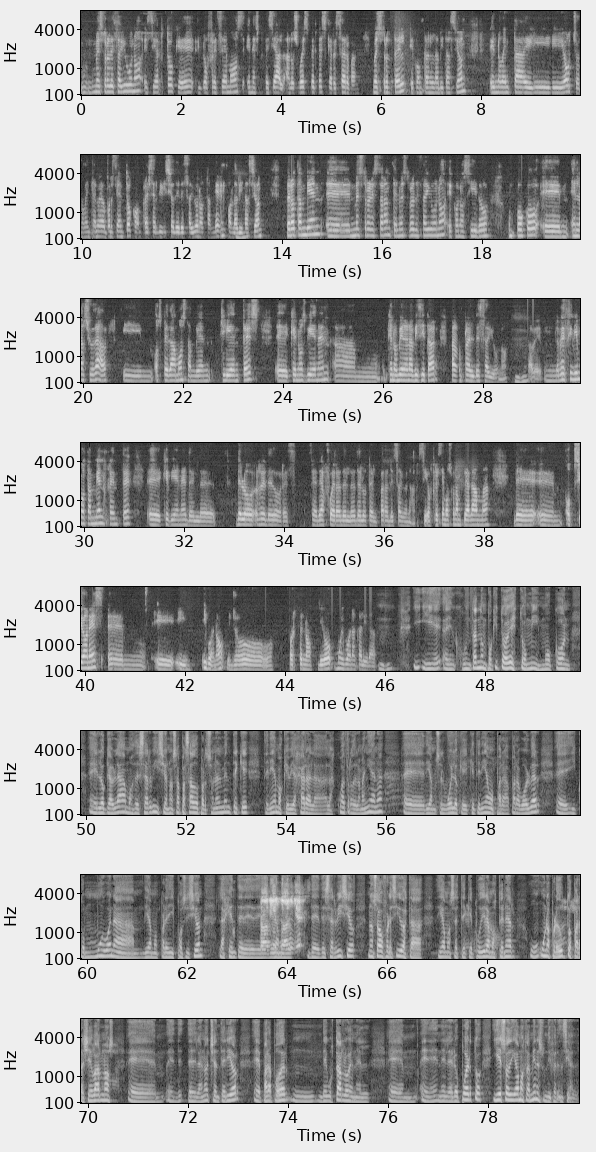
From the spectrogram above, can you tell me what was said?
nuestro desayuno es cierto que lo ofrecemos en especial a los huéspedes que reservan nuestro hotel, que compran la habitación el 98-99% compra el servicio de desayuno también con la habitación, pero también eh, nuestro restaurante, nuestro desayuno he conocido un poco eh, en la ciudad y hospedamos también clientes eh, que nos vienen a, que nos vienen a visitar para comprar el desayuno. Recibimos también gente que viene del, de los alrededores de afuera del, del, hotel para desayunar. Sí, ofrecemos una amplia gama de eh, opciones eh, y, y, bueno, yo, ¿por qué no? Digo, muy buena calidad. Y, y eh, juntando un poquito esto mismo con lo que hablábamos de servicios, nos ha pasado personalmente que teníamos que viajar a, a las 4 de la mañana eh, digamos, el vuelo que, teníamos para, para volver eh, y con muy buena, digamos, predisposición la gente de, de, servicio nos ha ofrecido hasta, digamos, este, que pudiéramos tener unos productos para llevarnos eh, desde la noche anterior para poder mm, degustarlo en el, en el aeropuerto. Y eso, digamos, también es un diferencial.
